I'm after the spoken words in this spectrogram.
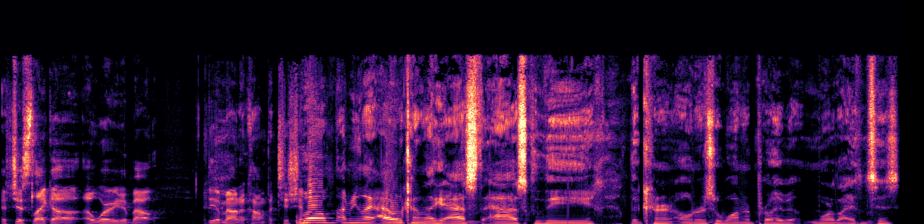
It's just like a, a worried about the amount of competition. Well, I mean, like I would kind of like ask ask the the current owners who want to prohibit more licenses.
